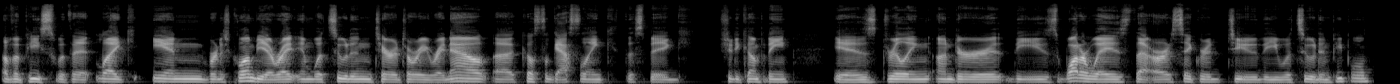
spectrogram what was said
of a piece with it. Like in British Columbia, right in Wet'suwet'en territory right now, uh, Coastal GasLink, this big shitty company, is drilling under these waterways that are sacred to the Wet'suwet'en people.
